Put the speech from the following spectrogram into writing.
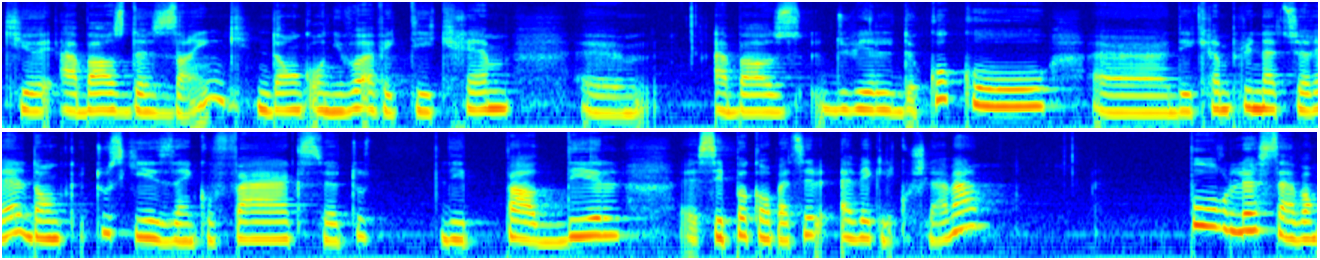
qui est à base de zinc. Donc, on y va avec des crèmes euh, à base d'huile de coco, euh, des crèmes plus naturelles. Donc, tout ce qui est zincofax, toutes les pâtes d'île, euh, c'est pas compatible avec les couches lavables. Pour le savon,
